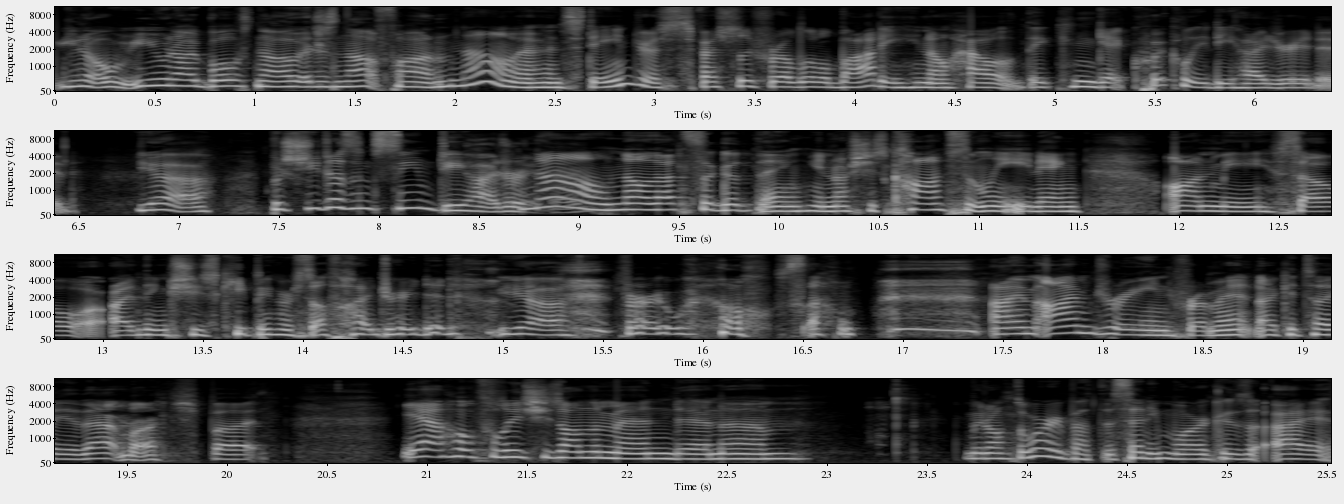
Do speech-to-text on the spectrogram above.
you know, you and I both know it is not fun. No, and it's dangerous, especially for a little body. You know how they can get quickly dehydrated. Yeah. But she doesn't seem dehydrated. No, no, that's the good thing. You know, she's constantly eating on me, so I think she's keeping herself hydrated. Yeah. very well. So I'm I'm drained from it. I could tell you that much. But yeah, hopefully she's on the mend and um, we don't have to worry about this anymore because I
